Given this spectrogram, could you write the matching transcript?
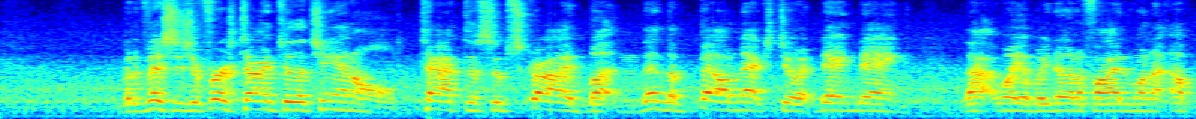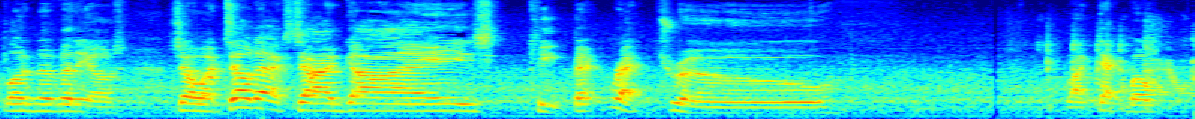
But if this is your first time to the channel, tap the subscribe button, then the bell next to it, ding ding. That way you'll be notified when I upload new videos. So until next time, guys, keep it retro. Like Tecmo.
